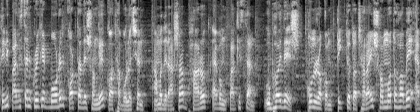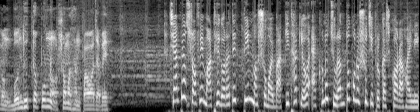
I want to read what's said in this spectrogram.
তিনি পাকিস্তান ক্রিকেট বোর্ডের কর্তাদের সঙ্গে কথা বলেছেন। আমাদের আশা, ভারত এবং পাকিস্তান উভয় দেশ কোন রকম তিক্ততা ছাড়াই সম্মত হবে এবং বন্ধুত্বপূর্ণ সমাধান পাওয়া যাবে। চ্যাম্পিয়ন্স ট্রফি মাঠে গড়াতে তিন মাস সময় বাকি থাকলেও এখনও চূড়ান্ত কোনো সূচি প্রকাশ করা হয়নি।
